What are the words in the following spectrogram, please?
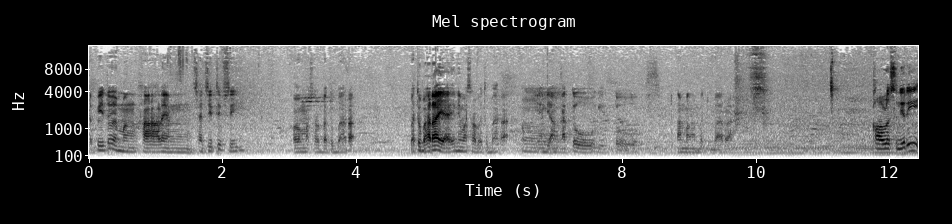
Tapi itu emang hal-hal yang sensitif sih kalau masalah batu bara batu bara ya ini masalah batu bara Hmm. yang diangkat tuh gitu tambangan batu bara Kalau lu sendiri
